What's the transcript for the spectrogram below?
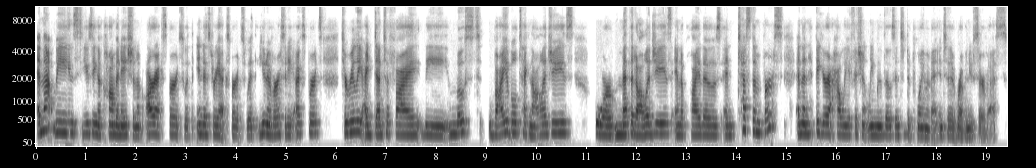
And that means using a combination of our experts with industry experts, with university experts to really identify the most viable technologies or methodologies and apply those and test them first, and then figure out how we efficiently move those into deployment into revenue service.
